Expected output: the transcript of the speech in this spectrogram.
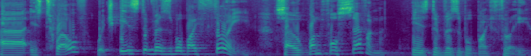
uh, is 12, which is divisible by 3. So 147 is divisible by 3.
